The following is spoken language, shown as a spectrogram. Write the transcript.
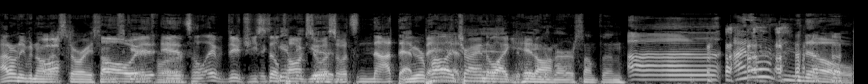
I don't even know that story, so I'm oh, scared it- for her. it's hilarious, dude. She still talks to us, so it's not that. you were probably trying to like hit on her or something. Uh, I don't know.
